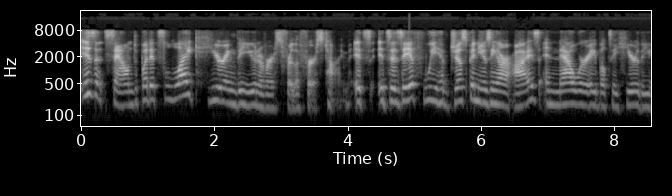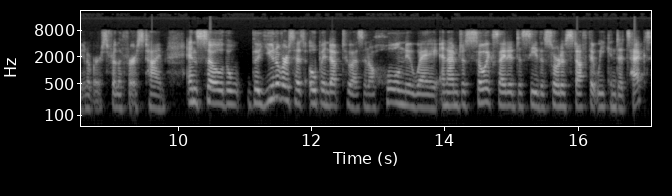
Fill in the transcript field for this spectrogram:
isn't sound, but it's like hearing the universe for the first time. It's it's as if we have just been using our eyes and now we're able to hear the universe for the first time. And so the the universe has opened up to us in a whole new way and I'm just so excited to see the sort of stuff that we can detect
